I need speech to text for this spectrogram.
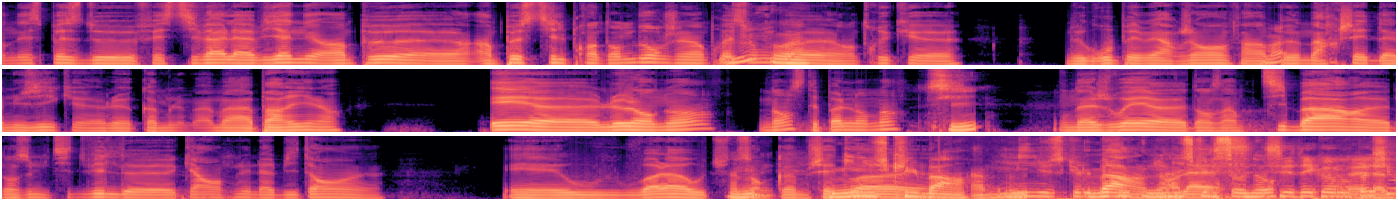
un espèce de festival à Vienne, un peu, euh, un peu style Printemps de Bourges, j'ai l'impression. Quoi. ouais. Un truc euh, de groupe émergent, enfin un Ouais. peu marché de la musique, euh, le- comme le Mama à Paris. Là. Et euh, le lendemain, non, c'était pas le lendemain? Si, On a joué euh, dans un petit bar, euh, dans une petite ville de 40 000 habitants. euh, et où, voilà, où tu te Un sens comme chez toi. minuscule euh, bar. Un minuscule bar. Minuscule la- sono. C'était comme au patio,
